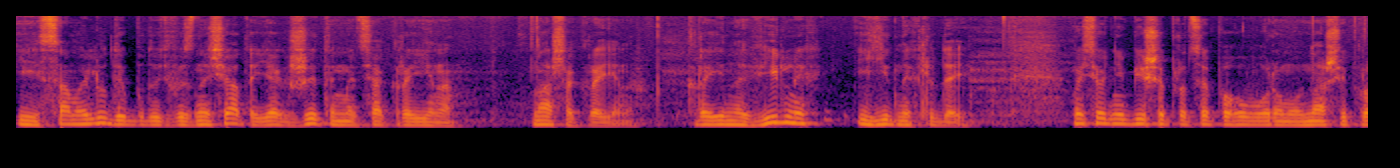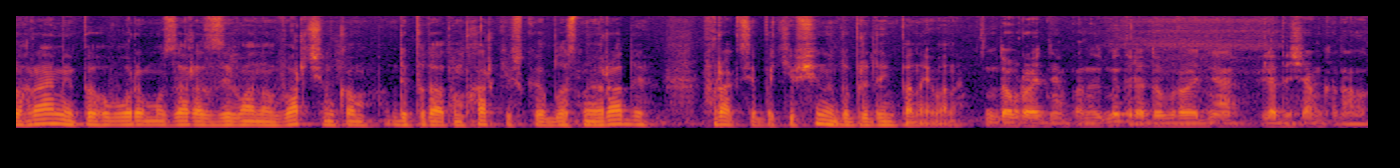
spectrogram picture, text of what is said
І саме люди будуть визначати, як житиме ця країна, наша країна, країна вільних і гідних людей. Ми сьогодні більше про це поговоримо в нашій програмі. Поговоримо зараз з Іваном Варченком, депутатом Харківської обласної ради, фракція Батьківщина. Добрий день, пане Іване. Доброго дня, пане Дмитре, доброго дня глядачам каналу.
